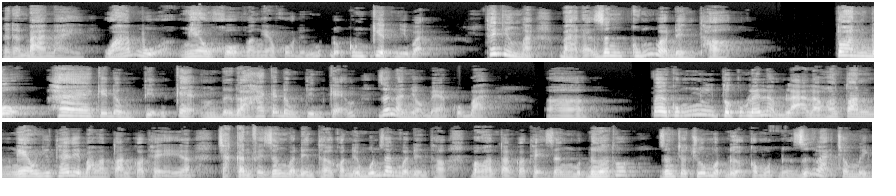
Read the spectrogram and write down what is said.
Người đàn bà này quá bụa nghèo khổ và nghèo khổ đến mức độ cung kiệt như vậy. Thế nhưng mà bà đã dâng cúng vào đền thờ. Toàn bộ hai cái đồng tiền kẽm đó hai cái đồng tiền kẽm rất là nhỏ bé của bà. À, tôi cũng tôi cũng lấy làm lạ là hoàn toàn nghèo như thế thì bà hoàn toàn có thể ờ, chả cần phải dâng vào đền thờ còn nếu muốn dâng vào đền thờ bà hoàn toàn có thể dâng một nửa thôi dâng cho Chúa một nửa còn một nửa giữ lại cho mình.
